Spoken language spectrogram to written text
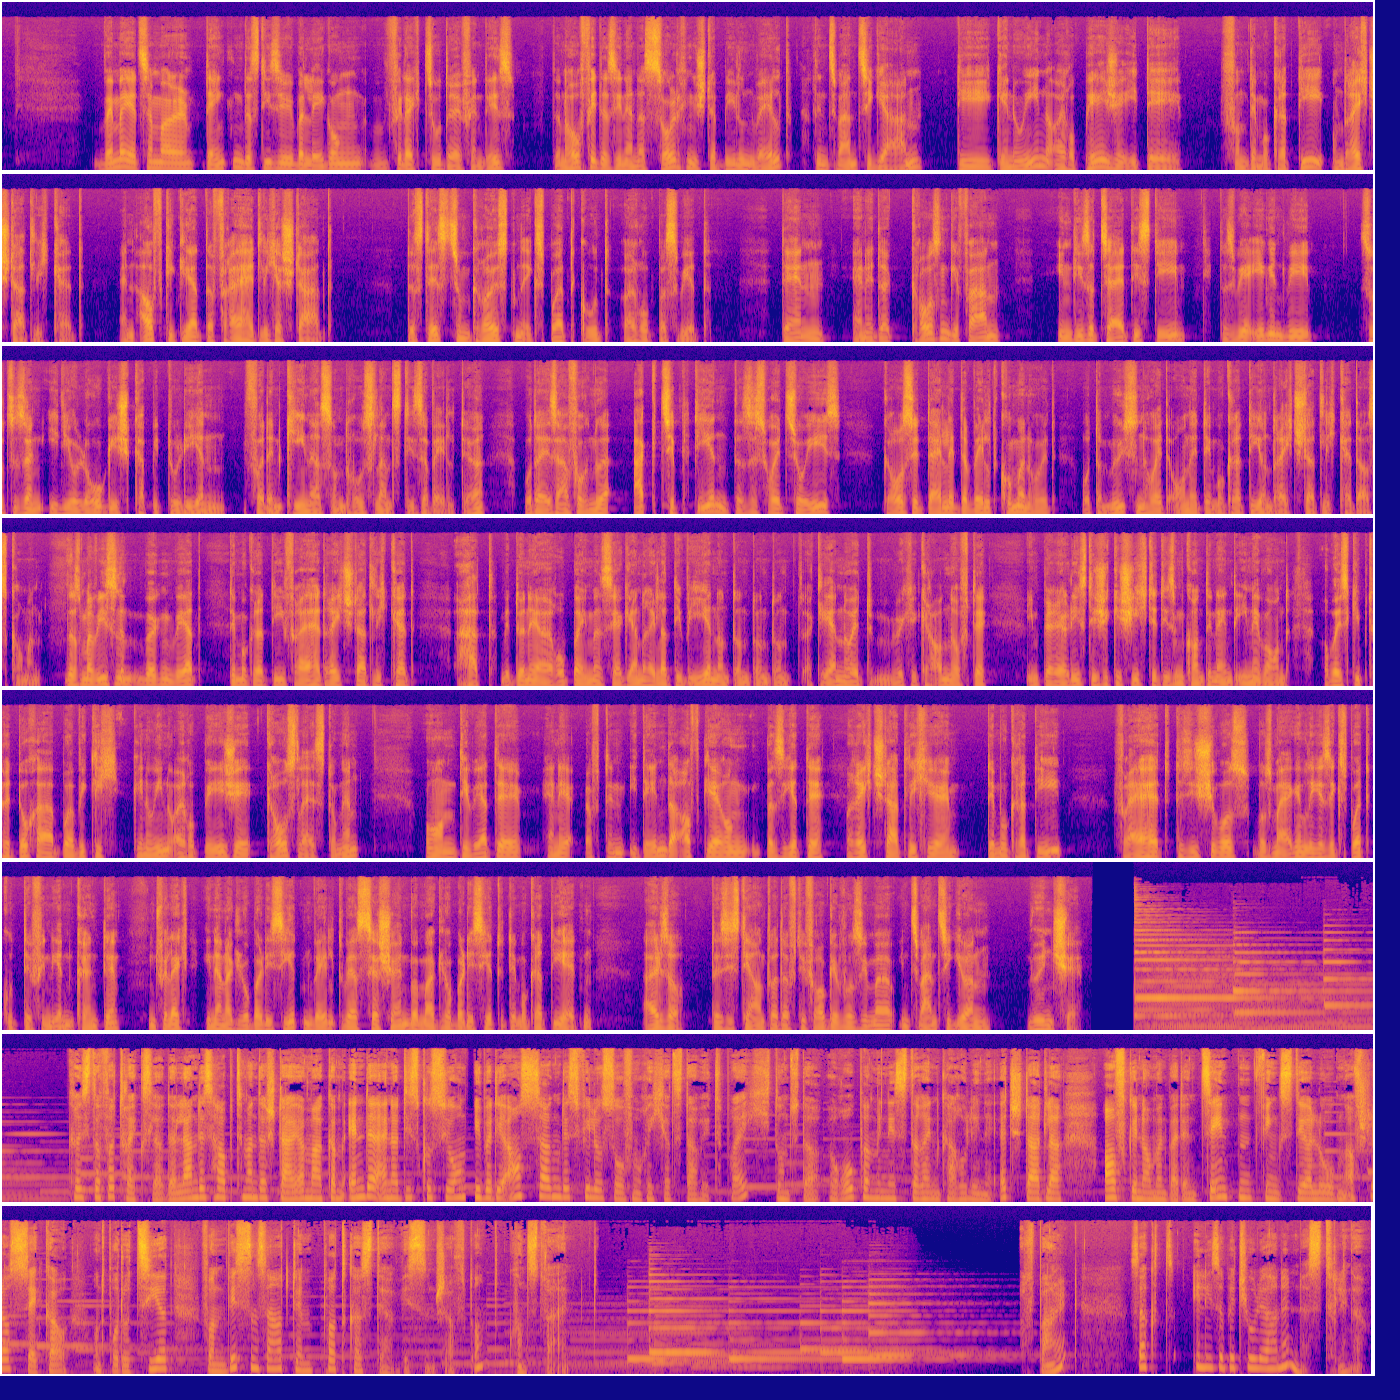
Wenn wir jetzt einmal denken, dass diese Überlegung vielleicht zutreffend ist, dann hoffe ich, dass in einer solchen stabilen Welt in 20 Jahren die genuin europäische Idee von Demokratie und Rechtsstaatlichkeit, ein aufgeklärter freiheitlicher Staat, dass das zum größten Exportgut Europas wird. Denn eine der großen Gefahren in dieser Zeit ist die, dass wir irgendwie sozusagen ideologisch kapitulieren vor den Chinas und Russlands dieser Welt. Ja? Oder es einfach nur akzeptieren, dass es halt so ist. Große Teile der Welt kommen halt oder müssen halt ohne Demokratie und Rechtsstaatlichkeit auskommen. Dass wir wissen, welchen Wert Demokratie, Freiheit, Rechtsstaatlichkeit hat. Wir tun ja Europa immer sehr gern relativieren und, und, und, und erklären halt, welche grauenhafte imperialistische Geschichte diesem Kontinent innewohnt. Aber es gibt halt doch auch ein paar wirklich genuin europäische Großleistungen. Und die Werte, eine auf den Ideen der Aufklärung basierte rechtsstaatliche Demokratie, Freiheit, das ist schon was, was man eigentlich als Exportgut definieren könnte. Und vielleicht in einer globalisierten Welt wäre es sehr schön, wenn wir eine globalisierte Demokratie hätten. Also, das ist die Antwort auf die Frage, was ich mir in 20 Jahren wünsche. Christopher Drexler, der Landeshauptmann der Steiermark, am Ende einer Diskussion über die Aussagen des Philosophen Richard David Brecht und der Europaministerin Caroline Edstadler, aufgenommen bei den zehnten Pfingstdialogen auf Schloss Seckau und produziert von Wissensart, dem Podcast der Wissenschaft und Kunstverein. Bald, sagt Elisabeth Juliane Nöstlinger.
